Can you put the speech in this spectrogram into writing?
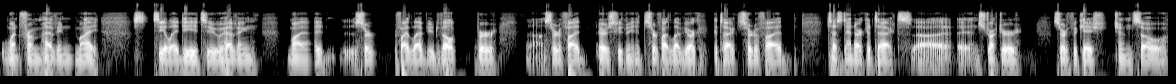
went from having my CLAD to having my certified LabVIEW developer uh, certified, or excuse me, certified LabVIEW architect, certified TestStand architect, uh, instructor certification. So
